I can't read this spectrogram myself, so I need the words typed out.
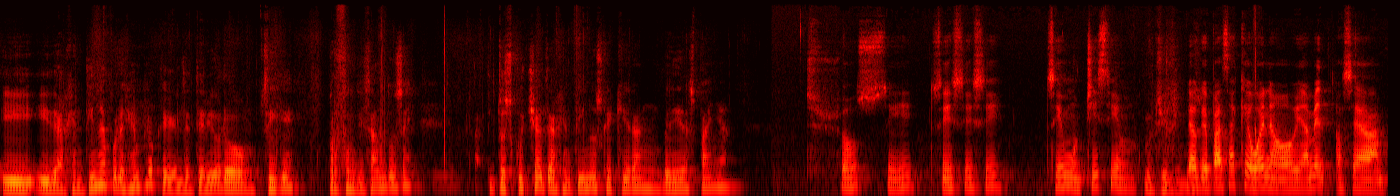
Y, y de Argentina, por ejemplo, que el deterioro sigue profundizándose. ¿Tú escuchas de argentinos que quieran venir a España? Yo sí, sí, sí, sí, sí, muchísimo. Muchísimos. Lo que pasa es que, bueno, obviamente, o sea,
